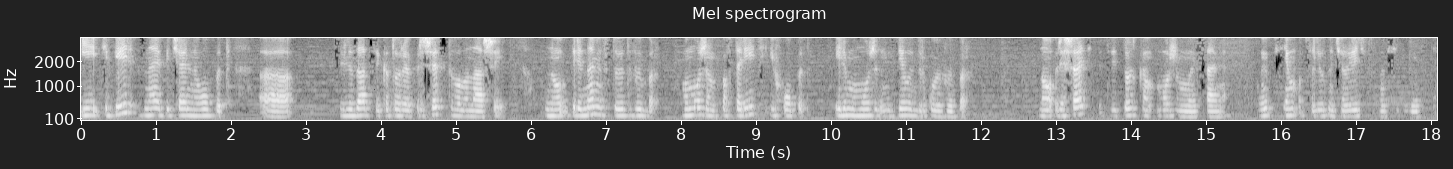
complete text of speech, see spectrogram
И теперь, зная печальный опыт э, цивилизации, которая предшествовала нашей, ну, перед нами стоит выбор. Мы можем повторить их опыт, или мы можем сделать другой выбор. Но решать это ведь только можем мы сами. Мы всем абсолютно человечеством, все вместе.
